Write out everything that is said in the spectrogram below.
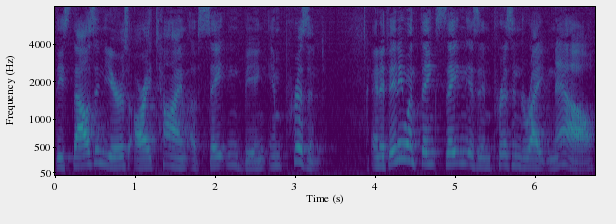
These thousand years are a time of Satan being imprisoned. And if anyone thinks Satan is imprisoned right now,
